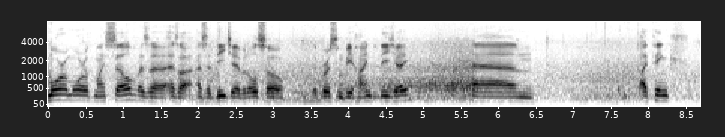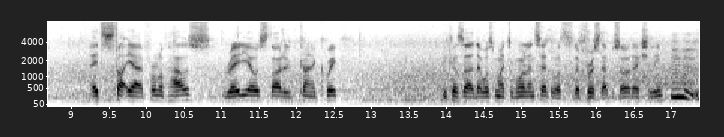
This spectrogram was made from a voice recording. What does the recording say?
more and more of myself as a as a as a DJ, but also the person behind the DJ. And I think it's start yeah front of house radio started kind of quick because uh, that was my Tomorrowland set. It was the first episode actually, mm-hmm.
